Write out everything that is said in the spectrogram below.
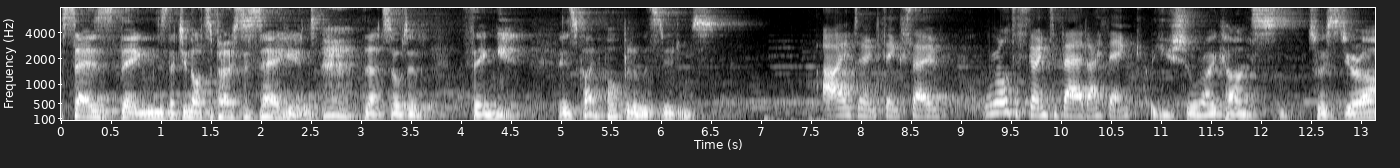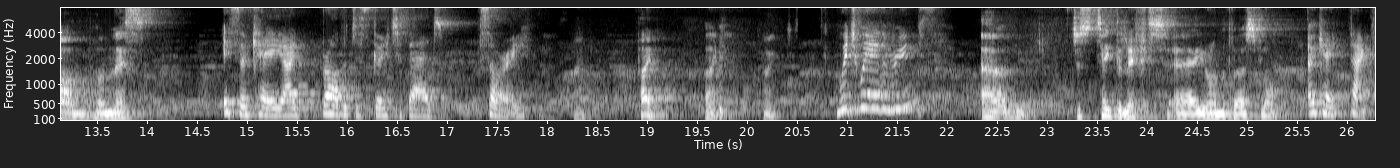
says things that you're not supposed to say, and that sort of thing. It's quite popular with students. I don't think so. We're all just going to bed, I think. Are you sure I can't twist your arm on this? It's okay. I'd rather just go to bed. Sorry. Fine, fine, fine. Which way are the rooms? Um, just take the lift. Uh, you're on the first floor. Okay, thanks.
